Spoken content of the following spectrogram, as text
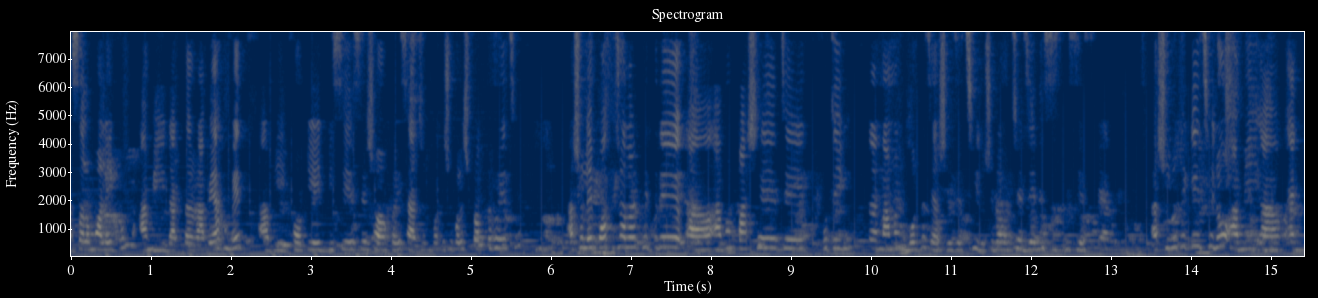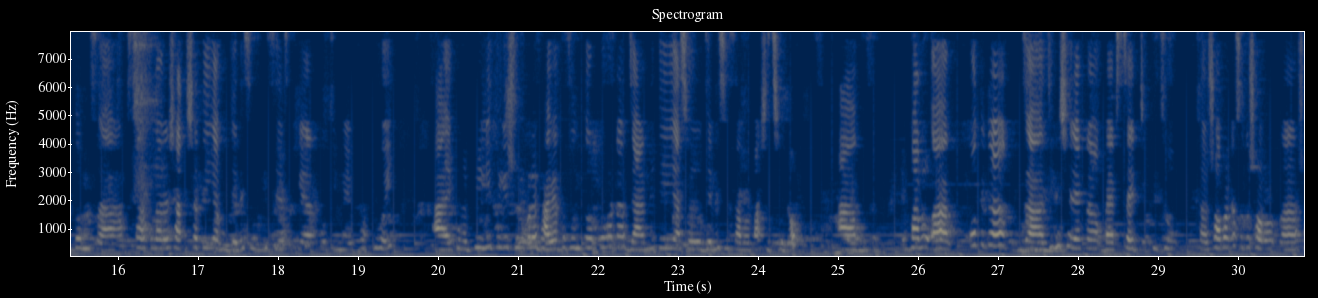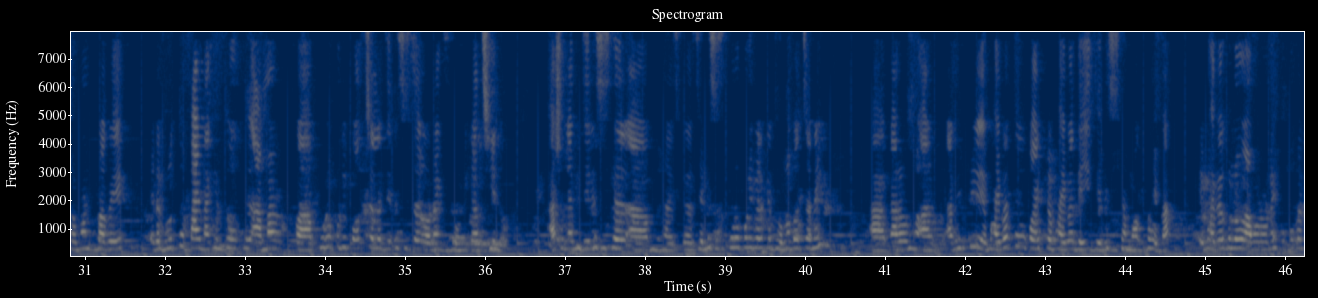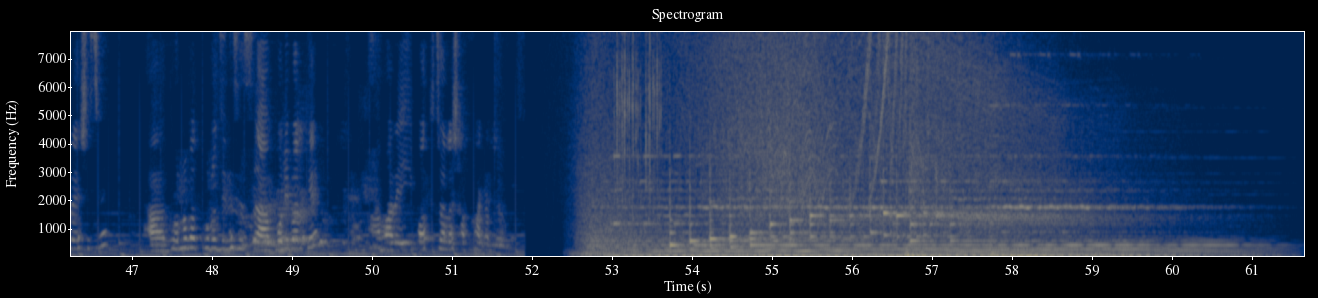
আসসালামু আলাইকুম, আমি ডাক্তার রাবে আহমেদ। আমি ফর্টি এইট বিসিএস এর সহকারী সার্জন পদে সুপারিশ প্রাপ্ত হয়েছে। আসলে পথ চলার ক্ষেত্রে আমার পাশে যে কোচিংটার নাম আমি বলতে চাই আসলে যে ছিল, সেটা হচ্ছে জেনেসিস বিসিএস কেয়ার আর শুরু থেকেই ছিল, আমি একদম সার্কুলারের সাথে সাথেই আমি জেনেসিস বিসিএস কেয়ার কোচিং এ ভর্তি হই। আর এখানে প্রিলি থেকে শুরু করে ভাইবা পর্যন্ত পুরোটা জার্নিতেই আসলে জেনেসিস আমার পাশে ছিল। প্রতিটা জিনিসের একটা ওয়েবসাইট কিছু সবার কাছে তো সমানভাবে এটা গুরুত্ব পায় না, কিন্তু আমার পুরোপুরি পথ চলা জেনেসিসের অনেক ভূমিকা ছিল। আসলে আমি জেনেসিসের জেনেসিস পুরো পরিবারকে ধন্যবাদ জানাই। কারণ আমি ভাইবা তো কয়েকটা ভাইবা দেই জেনেসিসের মত ভাইবা। এই ভাইবাগুলো আমার অনেক উপকারে এসেছে। ধন্যবাদ পুরো জেনেসিস পরিবারকে আমার এই পথ চলা সাথে থাকার জন্য।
